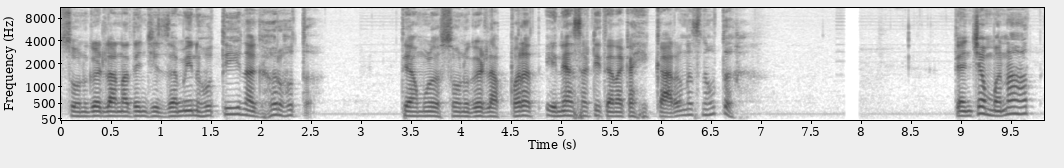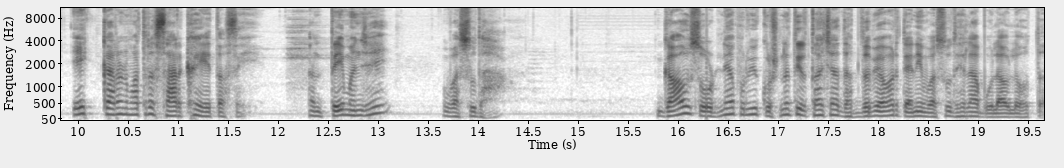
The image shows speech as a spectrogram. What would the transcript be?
सोनगडला ना त्यांची जमीन होती ना घर होतं. त्यामुळं सोनगडला परत येण्यासाठी त्यांना काही कारणच नव्हतं. त्यांच्या मनात एक कारण मात्र सारखं येत असे आणि ते म्हणजे वसुधा. गाव सोडण्यापूर्वी कृष्णतीर्थाच्या धबधब्यावर त्यांनी वसुधेला बोलावलं होतं.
